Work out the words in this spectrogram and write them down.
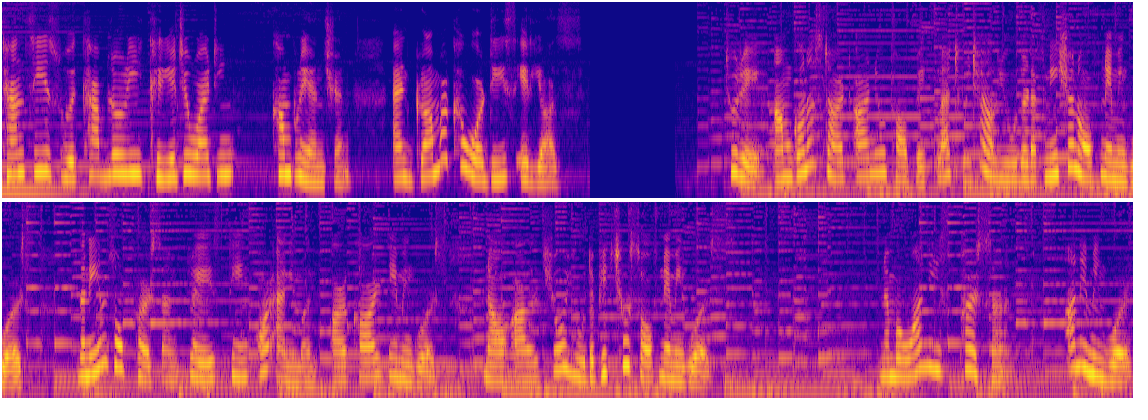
tenses, vocabulary, creative writing, comprehension, and grammar cover these areas. Today, I'm gonna start our new topic. Let me tell you the definition of naming words. The names of person, place, thing, or animal are called naming words. Now I'll show you the pictures of naming words. Number one is person. A naming word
